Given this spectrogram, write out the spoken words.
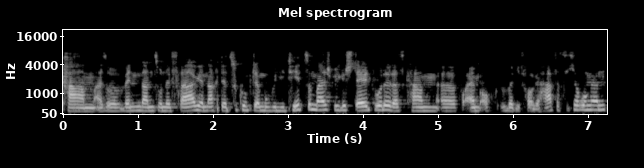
kam. Also wenn dann so eine Frage nach der Zukunft der Mobilität zum Beispiel gestellt wurde, das kam äh, vor allem auch über die VGH-Versicherungen,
